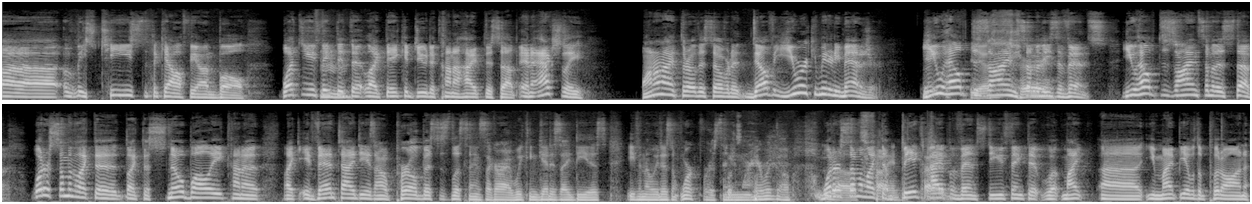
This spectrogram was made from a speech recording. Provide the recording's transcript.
uh, at least teased the Calpheon Ball. What do you think that, that like they could do to kind of hype this up? And actually, why don't I throw this over to Delphi? You were a community manager. You helped Yes, design some of these events. You helped design some of this stuff. What are some of like the like the snowbally kind of like event ideas? I know Pearl Abyss is listening. It's like, all right, we can get his ideas, even though he doesn't work for us anymore. Here we go. What are some of like the big hype events? Do you think that what might uh you might be able to put on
